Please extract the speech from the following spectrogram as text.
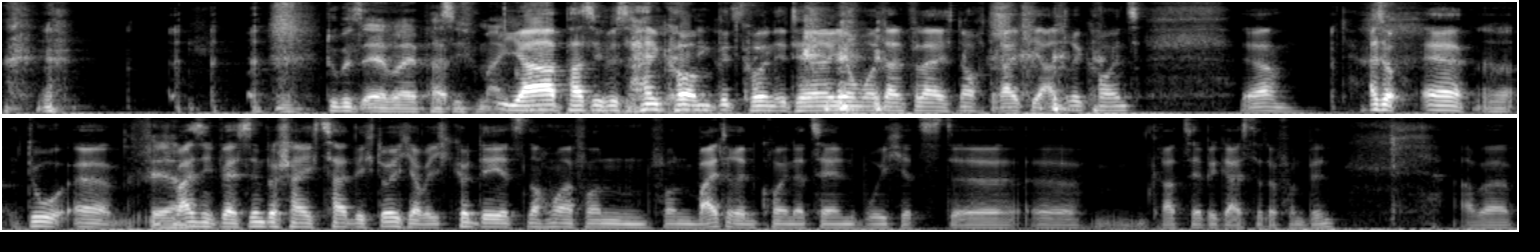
Du bist eher bei passivem Einkommen. Ja, passives Einkommen, Bitcoin, Ethereum und dann vielleicht noch drei, vier andere Coins. Ja. Also, äh, ja. du, äh, ich weiß nicht, wir sind wahrscheinlich zeitlich durch, aber ich könnte jetzt nochmal von, von weiteren Coins erzählen, wo ich jetzt äh, äh gerade sehr begeistert davon bin. Aber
